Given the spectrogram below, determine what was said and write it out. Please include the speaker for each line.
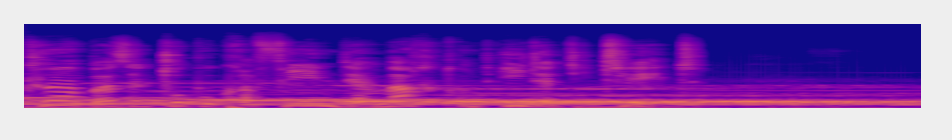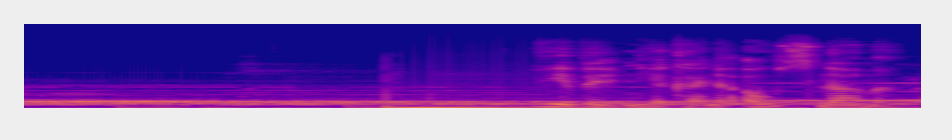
Speaker 1: Körper sind Topografien der Macht und Identität. Wir bilden hier keine Ausnahme.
